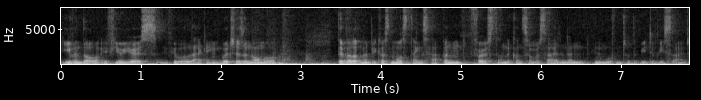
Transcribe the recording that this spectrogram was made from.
even though a few years, if you will, lagging, which is a normal development because most things happen first on the consumer side and then you know, move into the B2B side.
